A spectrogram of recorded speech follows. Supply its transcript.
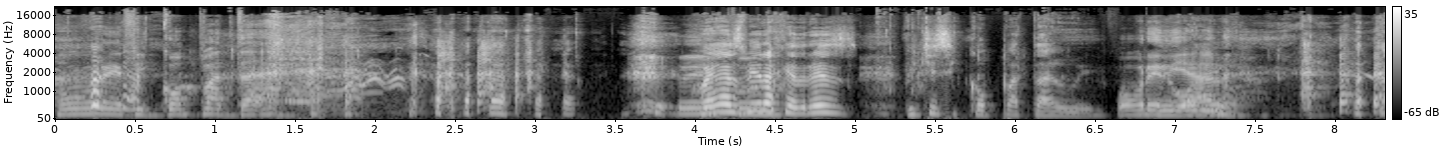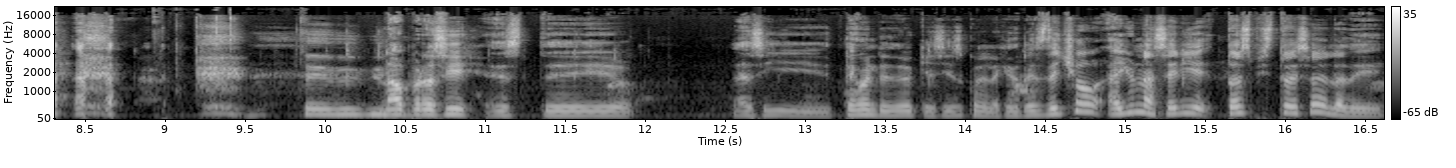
Pobre psicópata. Juegas bien ajedrez, pinche psicópata, güey. Pobre diablo. no, pero sí, este. Así, tengo entendido que así es con el ajedrez. De hecho, hay una serie. ¿Tú has visto esa? La de.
